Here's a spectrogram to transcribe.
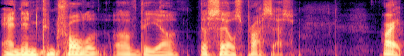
and in control of, of the uh, the sales process. All right,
